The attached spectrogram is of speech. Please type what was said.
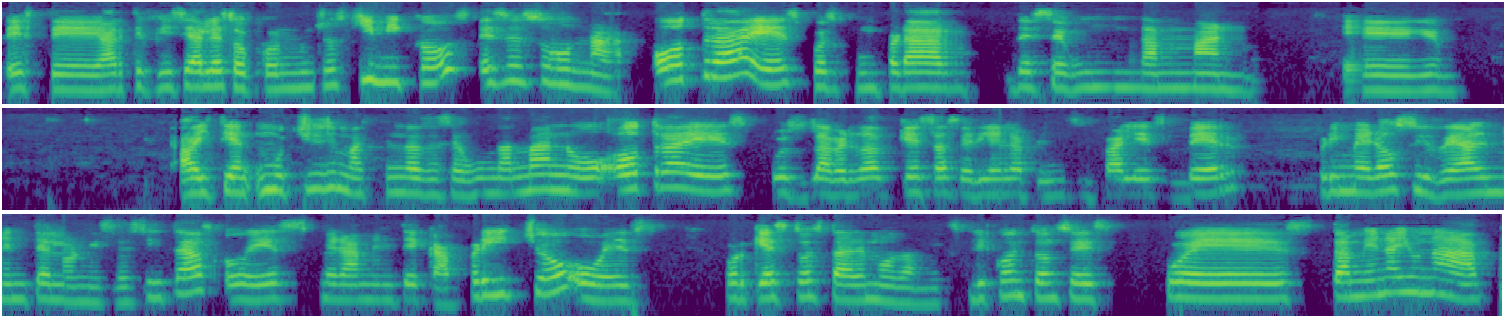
este, artificiales o con muchos químicos. Esa es una. Otra es pues comprar de segunda mano. Eh, hay muchísimas tiendas de segunda mano. Otra es, pues la verdad que esa sería la principal, es ver primero si realmente lo necesitas o es meramente capricho o es porque esto está de moda, ¿me explico? Entonces, pues también hay una app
